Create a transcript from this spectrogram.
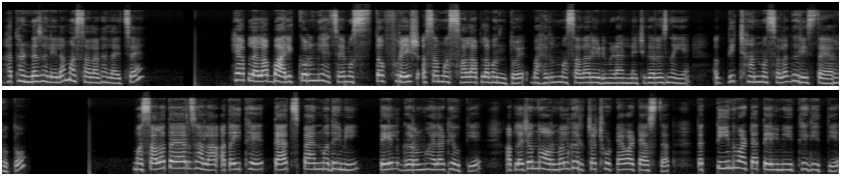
हा थंड झालेला मसाला घालायचा आहे हे आपल्याला बारीक करून घ्यायचं आहे मस्त फ्रेश असा मसाला आपला बनतो आहे बाहेरून मसाला रेडीमेड आणण्याची गरज नाही आहे अगदी छान मसाला घरीच तयार होतो. मसाला तयार झाला. आता इथे त्याच पॅनमध्ये मी तेल गरम व्हायला ठेवते आपल्या ज्या नॉर्मल घरच्या छोट्या वाट्या असतात त्या तीन वाट्या तेल मी इथे घेते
